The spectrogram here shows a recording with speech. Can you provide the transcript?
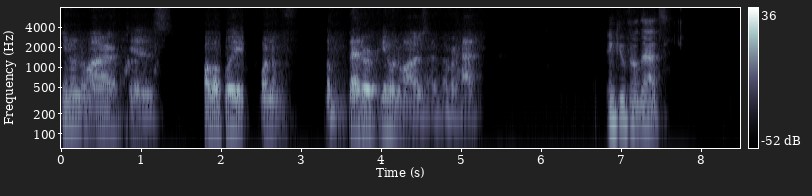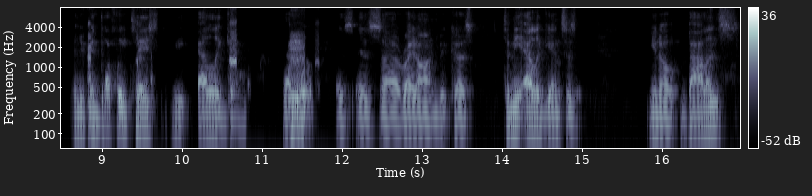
Pinot Noir is probably one of the better Pinot Noirs I've ever had. Thank you for that. And you can definitely taste the elegance. That mm. word is is uh, right on because to me, elegance is, you know, balance,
